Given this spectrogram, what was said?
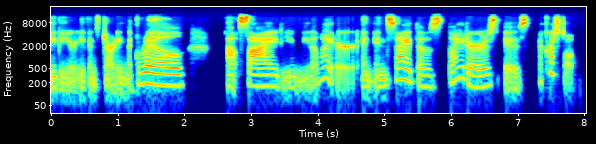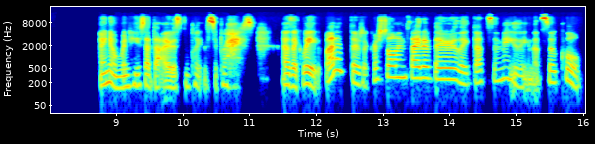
Maybe you're even starting the grill outside you need a lighter and inside those lighters is a crystal. I know when he said that i was completely surprised. I was like wait what? There's a crystal inside of there? Like that's amazing. That's so cool.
